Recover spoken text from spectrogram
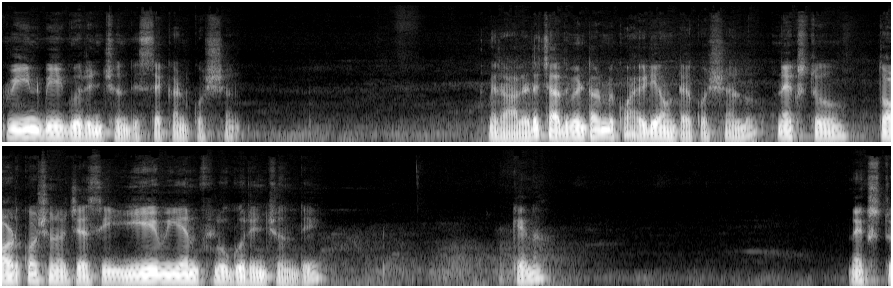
క్వీన్ బీ గురించి ఉంది సెకండ్ క్వశ్చన్. మీరు ఆల్రెడీ చదివింటారు మీకు ఐడియా ఉంటాయి క్వశ్చన్లు. నెక్స్ట్ థర్డ్ క్వశ్చన్ వచ్చేసి ఏవియన్ ఫ్లూ గురించి ఉంది. ఓకేనా? నెక్స్ట్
